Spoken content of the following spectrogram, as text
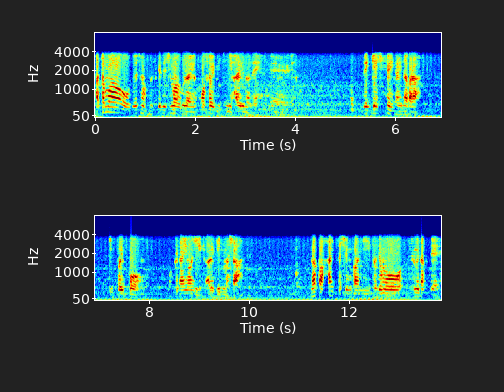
頭をどうしてもぶつけてしまうぐらい細い道に入るので、えー前傾姿勢になりながら、一歩一歩負けないように歩いていきました。中入った瞬間にとても冷たくて、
